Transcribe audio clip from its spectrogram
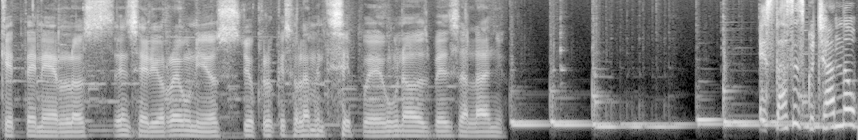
que tenerlos en serio reunidos yo creo que solamente se puede una o dos veces al año. Estás escuchando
